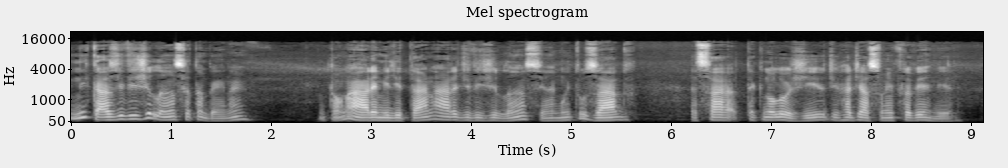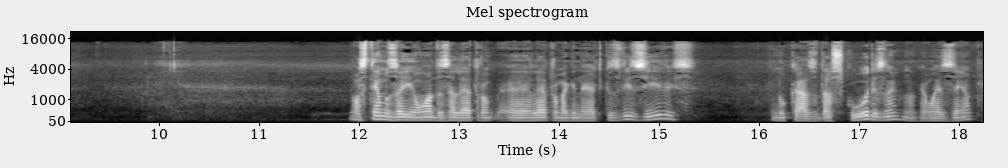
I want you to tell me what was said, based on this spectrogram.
E em caso de vigilância também, né? Então, na área militar, na área de vigilância, é muito usado essa tecnologia de radiação infravermelha. Nós temos aí ondas eletro, é, eletromagnéticas visíveis, no caso das cores, né, é um exemplo.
